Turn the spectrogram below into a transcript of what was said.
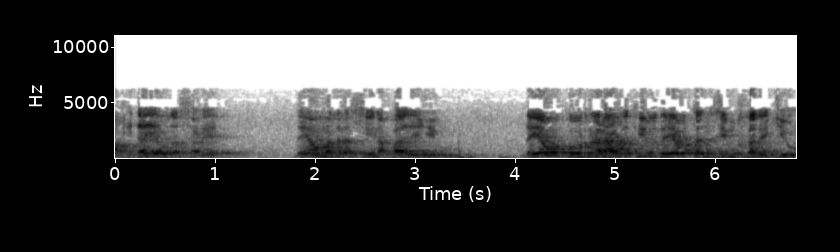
عقیده یو د سړی د یو مدرسې نه پاریږي د یو کور نه راوتی یو د یو تنظیم خلک یو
